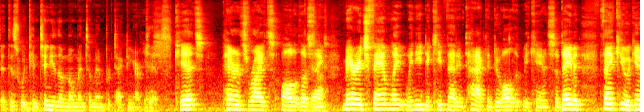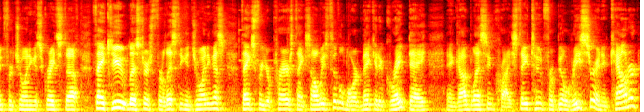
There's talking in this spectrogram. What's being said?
that this would continue the momentum in protecting our kids. Kids, parents' rights, all of those Yeah. things. Marriage, family, we need to keep that intact and do all that we can. So, David, thank you again for joining us. Great stuff. Thank you, listeners, for listening and joining us. Thanks for your prayers. Thanks always to the Lord. Make it a great day, and God bless in Christ. Stay tuned for Bill Reeser and Encounter.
